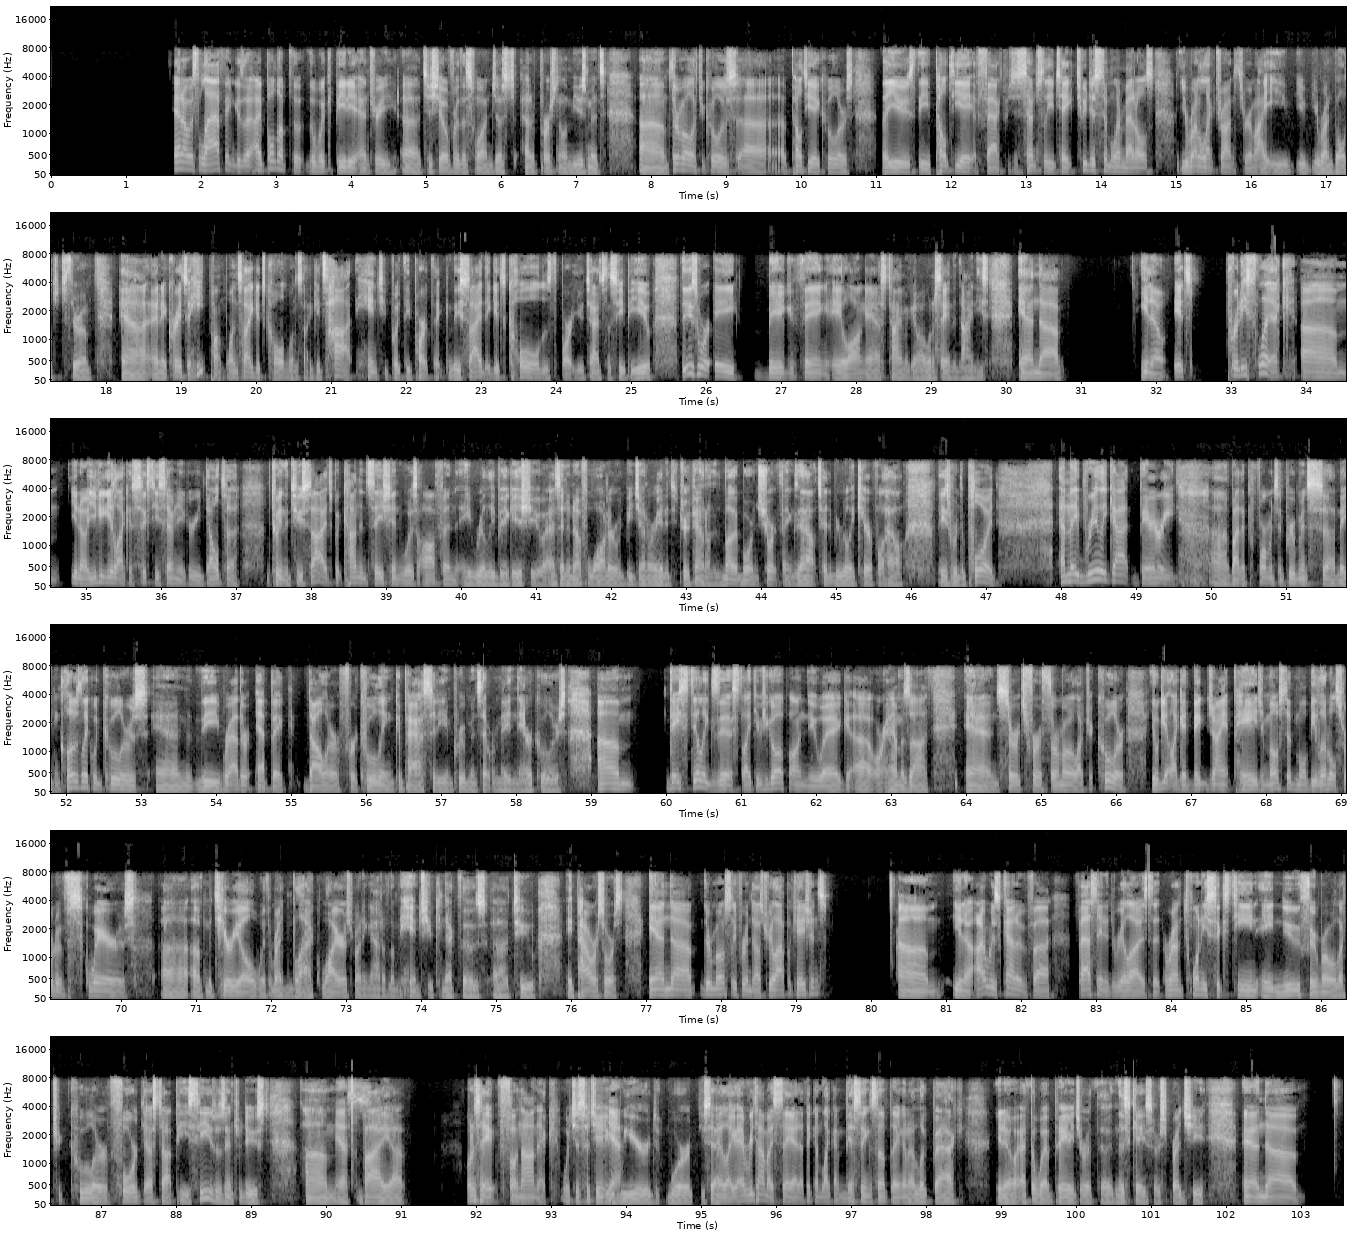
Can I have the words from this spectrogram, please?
and I was laughing because I pulled up the, the Wikipedia entry uh, to show for this one just out of personal amusement. Um, thermoelectric coolers, uh, Peltier coolers, they use the Peltier effect, which is essentially you take two dissimilar metals, you run electrons through them, i.e., you, you run voltage through them, uh, and it creates a heat pump. One side gets cold, one side gets hot. Hint, you put the part that the side that gets cold is the part you attach to the CPU. These were a big thing a long ass time ago. I want to say in the 90s, and uh, you know, it's pretty slick. Um, you know, you could get like a 60, 70 degree delta between the two sides, but condensation was often a really big issue, as in enough water would be generated to drip down on the motherboard and short things out. So you had to be really careful how these were deployed. And they really got buried uh, by the performance improvements uh, made in closed liquid coolers and the rather epic dollar for cooling capacity improvements that were made in air coolers. Um, they still exist. Like if you go up on Newegg uh, or Amazon and search for thermoelectric cooler, you'll get like a big giant page, most of them will be little sort of squares uh, of material with red and black wires running out of them. Hence, you connect those uh, to a power source, and uh, they're mostly for industrial applications. Um, you know, I was kind of uh, fascinated to realize that around 2016, a new thermoelectric cooler for desktop PCs was introduced um, Yes. by. Uh, I want to say phononic, which is such a Yeah. weird word. You say like every time I say it, I think I'm like I'm missing something, and I look back, you know, at the web page or at the in this case our spreadsheet, and uh,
